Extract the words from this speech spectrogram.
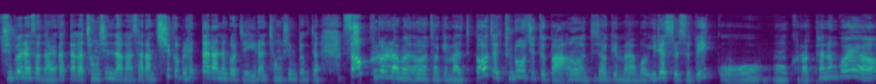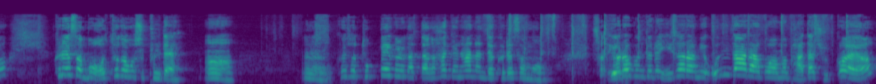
주변에서 날 갖다가 정신 나간 사람 취급을 했다라는 거지. 이런 정신병자. 썩 그러려면 어 저기 막 꺼져 들어오지도 마어 저기 막 뭐 이랬을 수도 있고 어 그렇다는 거예요. 그래서 뭐 어떻게 하고 싶은데 어. 응, 그래서 독백을 갖다가 하긴 하는데 그래서 뭐 서, 여러분들은 이 사람이 온다라고 하면 받아줄 거예요?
